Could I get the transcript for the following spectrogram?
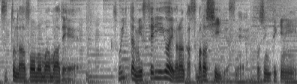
ずっと謎のままで、そういったミステリー具合がなんか素晴らしいですね。個人的に。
